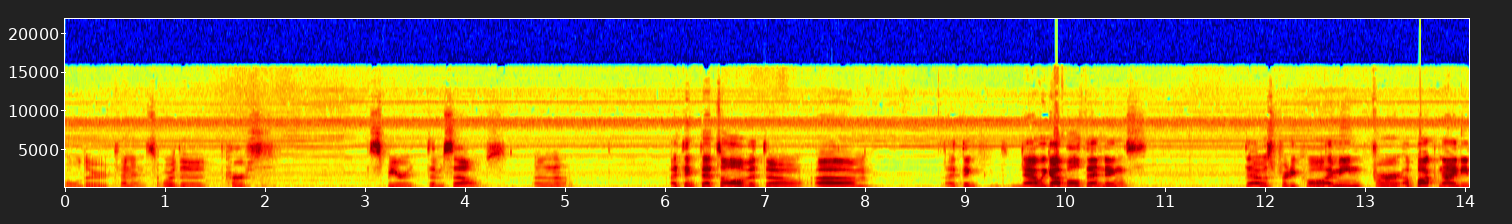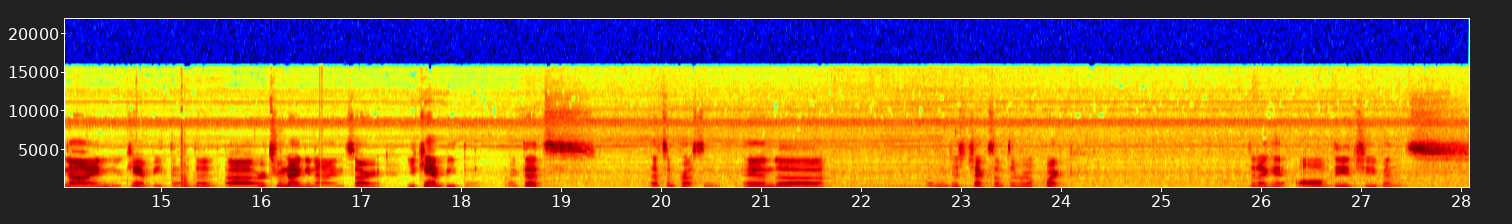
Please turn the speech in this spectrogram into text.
older tenants or the curse spirit themselves. I don't know. I think that's all of it though. Um, I think now we got both endings. That was pretty cool. I mean, for a buck ninety nine, you can't beat that. That uh, or two ninety nine. Sorry, you can't beat that. Like that's that's impressive. And uh, let me just check something real quick. Did I get all of the achievements?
